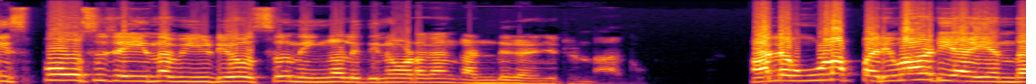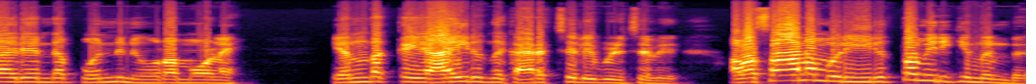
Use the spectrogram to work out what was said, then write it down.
ഡിസ്പോസ് ചെയ്യുന്ന വീഡിയോസ് നിങ്ങൾ ഇതിനോടകം കണ്ടു കഴിഞ്ഞിട്ടുണ്ടാകും. നല്ല ഊള പരിപാടിയായി എന്തായാലും എന്റെ പൊന്നു നൂറ മോളെ. എന്തൊക്കെയായിരുന്നു കരച്ചൽ പിഴിച്ചൽ? അവസാനം ഒരു ഇരുത്തം ഇരിക്കുന്നുണ്ട്.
